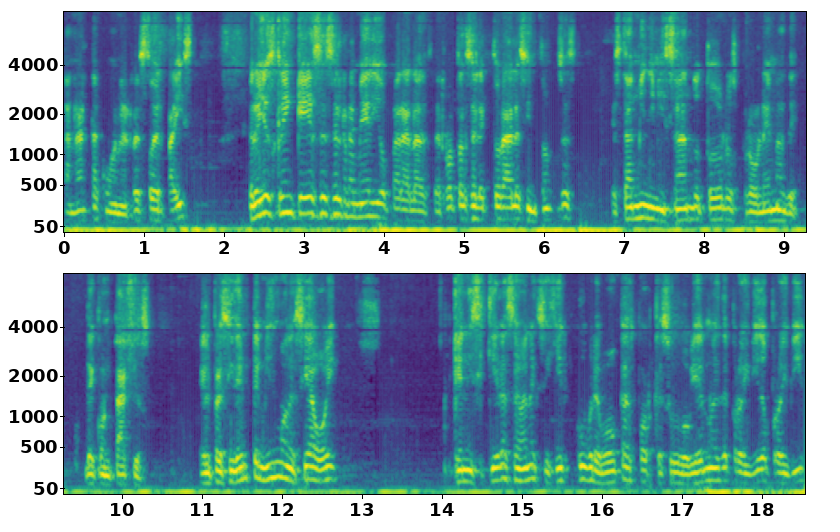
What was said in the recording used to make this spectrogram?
tan alta como en el resto del país. Pero ellos creen que ese es el remedio para las derrotas electorales y entonces están minimizando todos los problemas de, contagios. El presidente mismo decía hoy que ni siquiera se van a exigir cubrebocas porque su gobierno es de prohibido prohibir.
